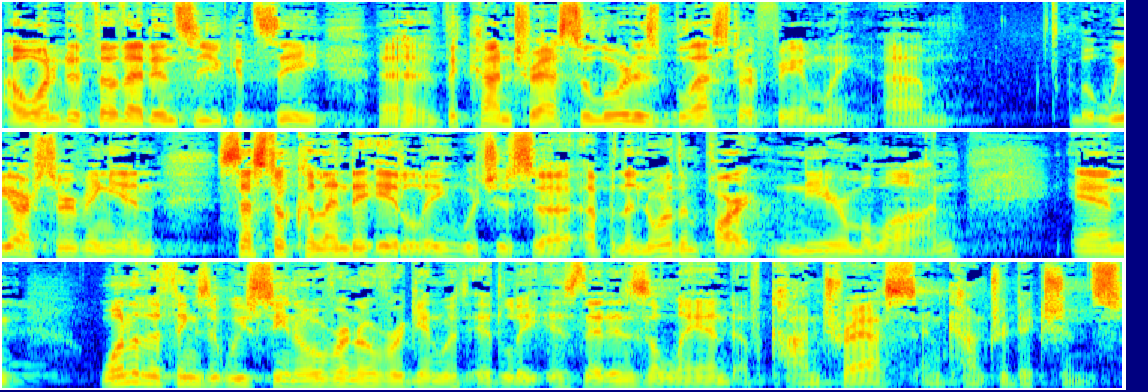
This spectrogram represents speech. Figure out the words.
I wanted to throw that in so you could see uh, the contrast. The Lord has blessed our family. Um, but we are serving in Sesto Calende, Italy, which is uh, up in the northern part near Milan. And one of the things that we've seen over and over again with Italy is that it is a land of contrasts and contradictions.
